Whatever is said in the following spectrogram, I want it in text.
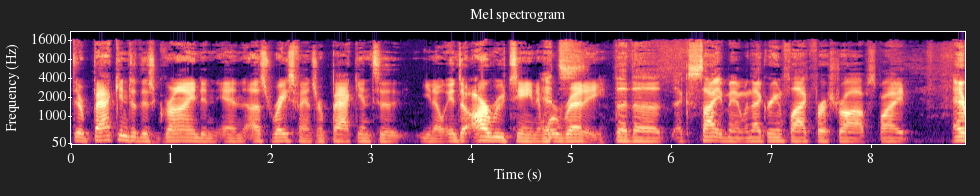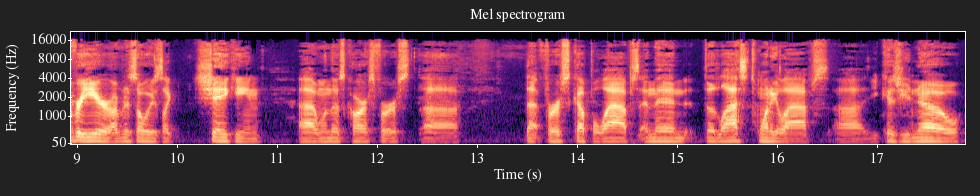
they're back into this grind and, and us race fans are back into, you know, into our routine and it's we're ready. The the excitement when that green flag first drops, my every year I'm just always like shaking uh, when those cars first uh, that first couple laps, and then the last twenty laps, uh, because you know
